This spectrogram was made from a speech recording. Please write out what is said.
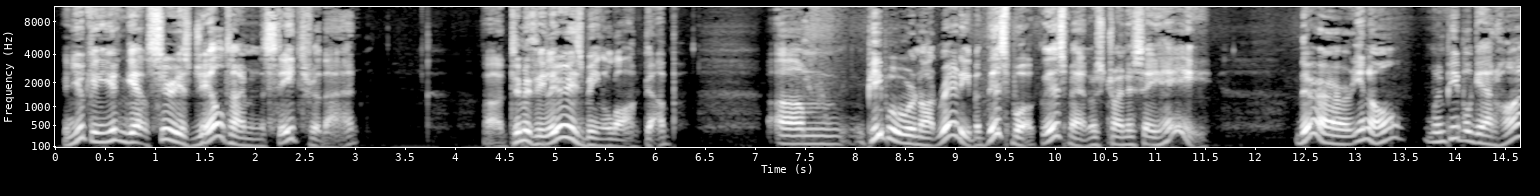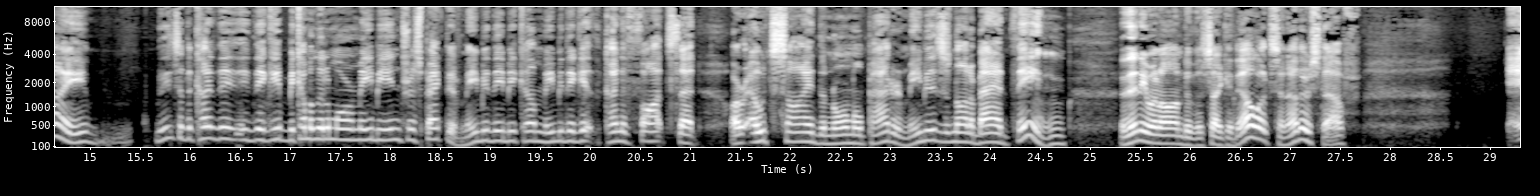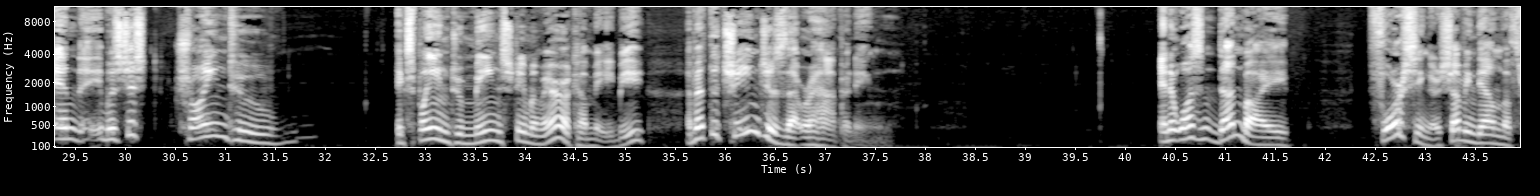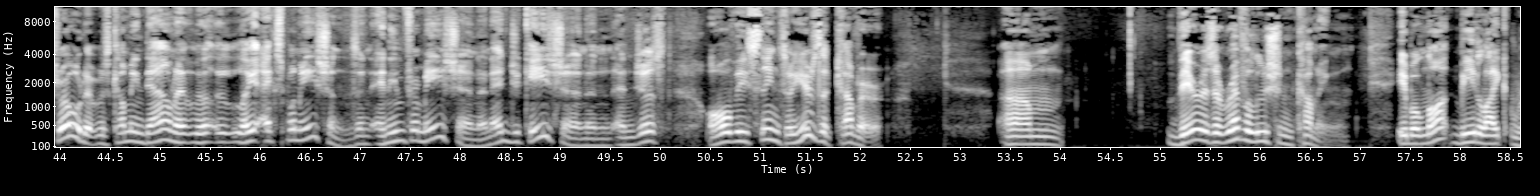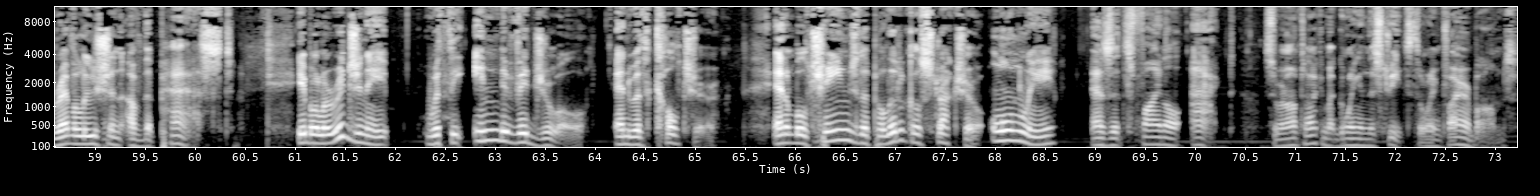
And you can, you can get serious jail time in the States for that. Uh, Timothy Leary's being locked up um, people were not ready. But this book, this man was trying to say, hey, there are, you know, when people get high, these are the kind they they become a little more maybe introspective. Maybe they become maybe they get the kind of thoughts that are outside the normal pattern. Maybe this is not a bad thing. And then he went on to the psychedelics and other stuff. And it was just trying to explain to mainstream America maybe about the changes that were happening. And it wasn't done by forcing or shoving down the throat. It was coming down at like explanations and, and information and education and, and just all these things. So here's the cover. Um, there is a revolution coming. It will not be like revolution of the past. It will originate with the individual and with culture, and it will change the political structure only as its final act. So we're not talking about going in the streets throwing firebombs.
